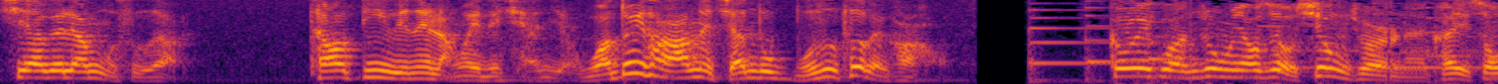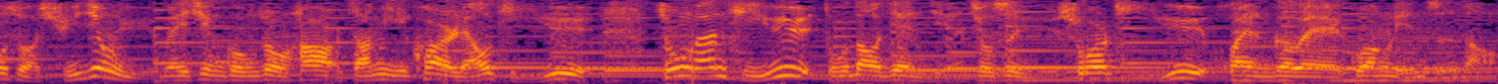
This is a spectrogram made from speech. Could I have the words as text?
西安威廉姆斯啊，他要低于那两位的前景，我对他呢前途不是特别看好。各位观众要是有兴趣呢，可以搜索徐静宇微信公众号，咱们一块聊体育，中南体育独到见解就是语说体育，欢迎各位光临指导。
